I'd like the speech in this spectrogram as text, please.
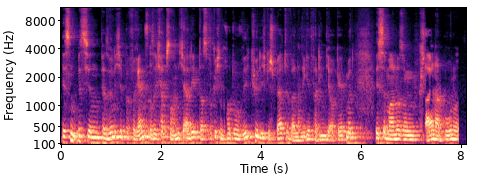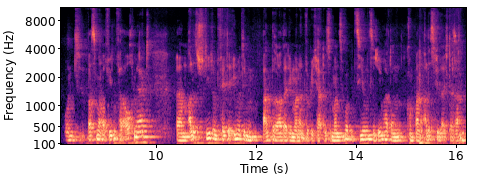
ist ein bisschen persönliche Präferenz. Also ich habe es noch nicht erlebt, dass wirklich ein Konto willkürlich gesperrt wird, weil in der Regel verdienen die auch Geld mit. Ist immer nur so ein kleiner Bonus. Und was man auf jeden Fall auch merkt, ähm, alles steht und fällt ja eh mit dem Bankberater, den man dann wirklich hat. Also wenn man super Beziehung zu dem hat, dann kommt man alles viel leichter ran.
